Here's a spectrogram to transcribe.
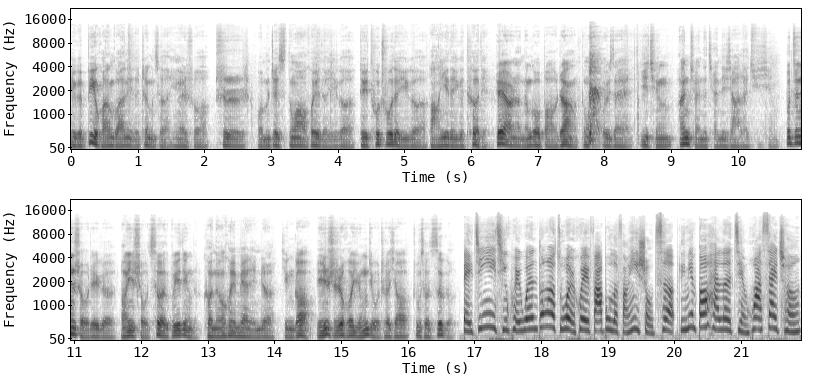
这个闭环管理的政策，应该说是我们这次冬奥会的一个最突出的一个防疫的一个特点。这样呢，能够保障冬奥会在疫情安全的前提下来举行。不遵守这个防疫手册规定的，可能会面临着警告、临时或永久撤销注册资格。北京疫情回温，冬奥组委会发布了防疫手册，里面包含了简化赛程、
